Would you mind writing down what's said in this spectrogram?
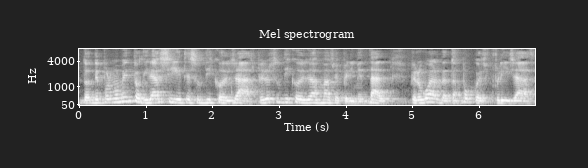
donde por momentos dirás, sí, este es un disco de jazz, pero es un disco de jazz más experimental. Pero guarda, tampoco es free jazz.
